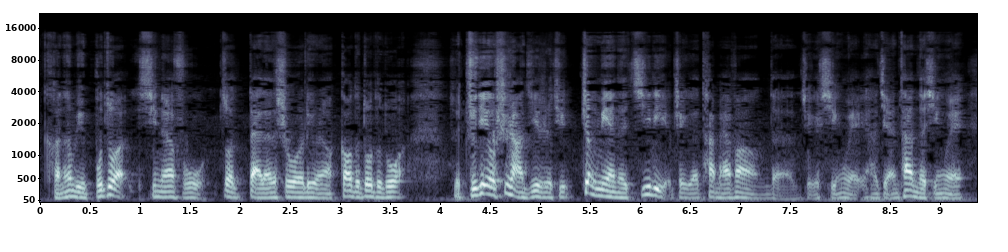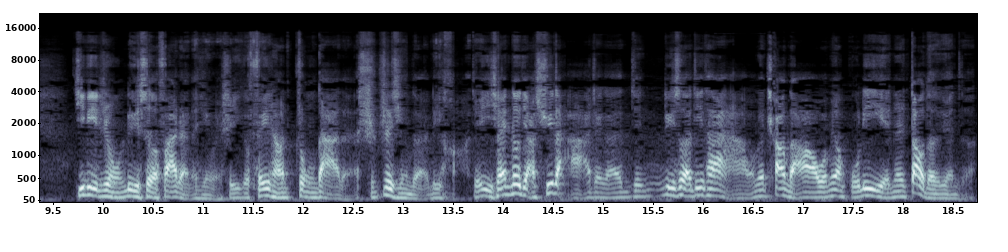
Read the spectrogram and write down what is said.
可能比不做新能源服务做带来的收入利润要高得多得多，所以直接用市场机制去正面的激励这个碳排放的这个行为啊，减碳的行为，激励这种绿色发展的行为，是一个非常重大的实质性的利好。就以前都讲虚的啊，这个这绿色低碳啊，我们倡导，我们要鼓励，那是道德的原则。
